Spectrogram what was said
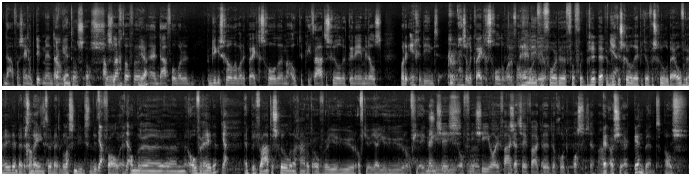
daarvoor zijn op dit moment dan Erkend als, als, als slachtoffer. ja. Daarvoor worden publieke schulden worden kwijtgescholden, maar ook de private schulden kunnen inmiddels worden ingediend en zullen kwijtgescholden worden. Van Heel even voor, de, voor, voor het begrip, hè. publieke Ja. schulden heb je het over schulden bij overheden, en bij de Correct. gemeente, bij de Belastingdienst in dit Ja. geval en andere ehm, overheden. Ja. En private schulden, dan gaat het over je huur, of je, ja, je huur, of je energie. Mensen, of, eh, energie hoor je vaak, dat zijn vaak Ja. de, de grote posten, zeg maar. En als je erkend bent als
